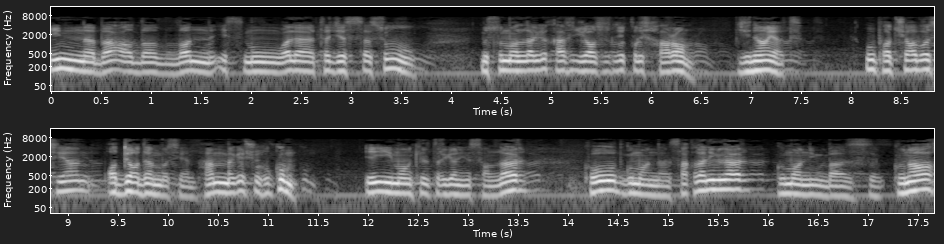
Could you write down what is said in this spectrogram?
إن بعض الظن إثم ولا تجسسوا musulmonlarga qarshi josuslik qilish harom jinoyat U podsho bo'lsa ham oddiy odam bo'lsa ham hammaga shu hukm. Ey iymon keltirgan insonlar ko'p gumondan saqlaninglar gumonning ba'zisi gunoh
